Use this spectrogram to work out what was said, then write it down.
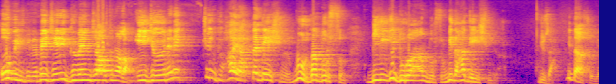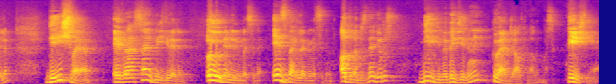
O bilgi ve beceri güvence altına alan. İyice öğrenin. Çünkü hayatta değişmiyor. Burada dursun. Bilgi durağan dursun. Bir daha değişmiyor. Güzel. Bir daha söyleyelim. Değişmeyen evrensel bilgilerin öğrenilmesine, ezberlenmesinin adına biz ne diyoruz? Bilgi ve becerinin güvence altına alınması. Değişmeyen.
